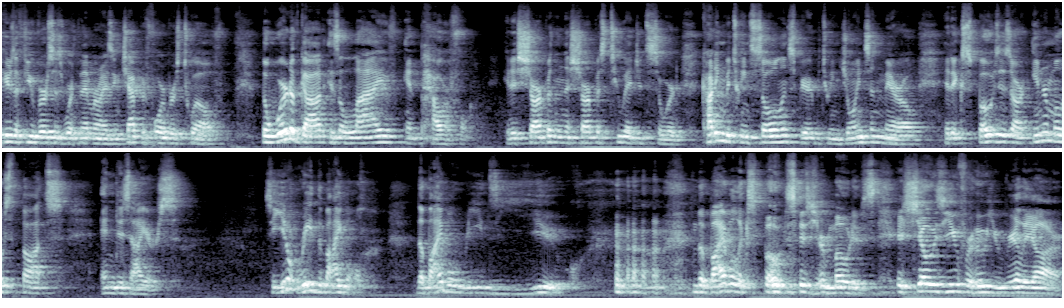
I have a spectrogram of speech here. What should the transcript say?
here's a few verses worth memorizing. Chapter 4, verse 12. The word of God is alive and powerful. It is sharper than the sharpest two edged sword, cutting between soul and spirit, between joints and marrow. It exposes our innermost thoughts and desires. See, you don't read the Bible, the Bible reads you. the Bible exposes your motives. It shows you for who you really are.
